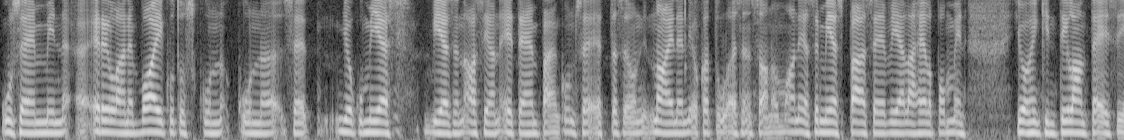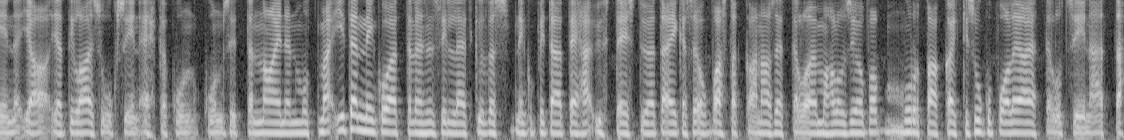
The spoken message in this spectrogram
useimmin erilainen vaikutus, kun, kun se joku mies vie sen asian eteenpäin, kuin se, että se on nainen, joka tulee sen sanomaan. Ja se mies pääsee vielä helpommin joihinkin tilanteisiin ja, ja tilaisuuksiin ehkä kuin, kuin sitten nainen. Mutta mä itse niin ajattelen sen silleen, että kyllä tässä niin pitää tehdä yhteistyötä, eikä se ole vastakkainasettelua. Ja mä haluaisin jopa murtaa kaikki sukupuoliajattelut siinä, että,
